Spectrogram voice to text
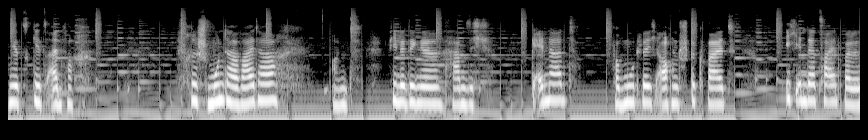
jetzt geht es einfach frisch munter weiter und viele Dinge haben sich geändert, vermutlich auch ein Stück weit ich in der Zeit, weil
